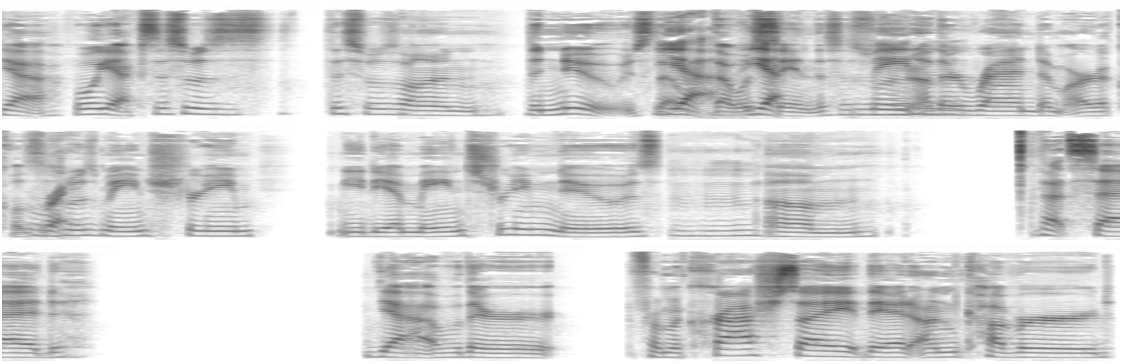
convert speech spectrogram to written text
yeah. Well, yeah, because this was this was on the news. That, Yeah, that was yeah. saying this is Main- in other random articles. This Right. was mainstream media, mainstream news. Mm-hmm. um that said yeah they're from a crash site they had uncovered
